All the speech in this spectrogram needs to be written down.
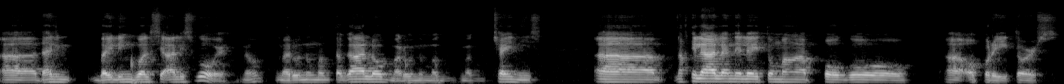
ah, dahil bilingual si Alice Guo eh, no? Marunong mag-Tagalog, marunong mag mag-Chinese. Ah, nakilala nila itong mga pogo ah, operators.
